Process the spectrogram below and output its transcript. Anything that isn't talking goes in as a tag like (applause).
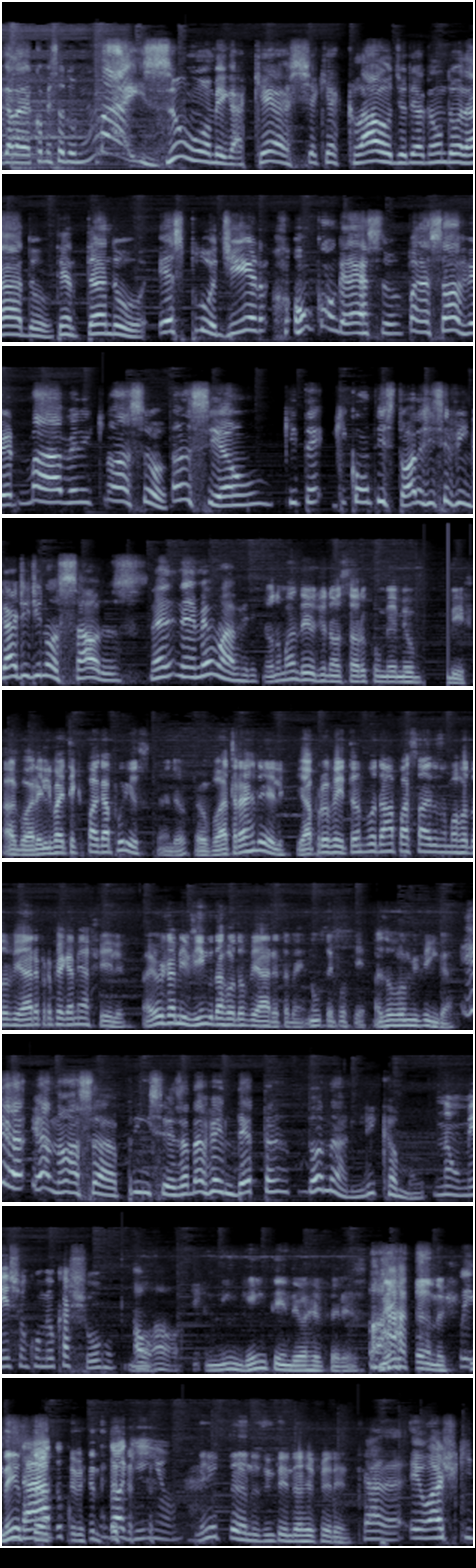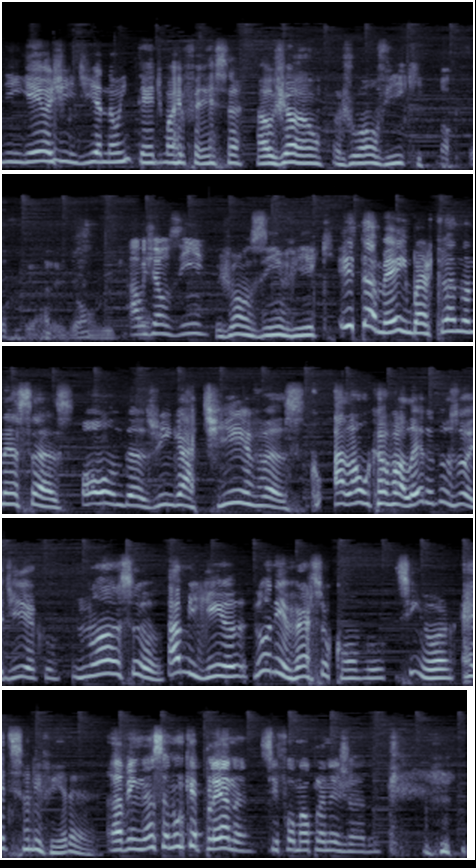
Aí, galera, começando mais um Omega Cast. Aqui é Cláudio Dragão Dourado, tentando explodir um congresso para só ver Maverick, nosso ancião que, tem, que conta histórias de se vingar de dinossauros. Né, né mesmo, Maverick? Eu não mandei o dinossauro comer meu bife. Agora ele vai ter que pagar por isso, entendeu? Eu vou atrás dele. E aproveitando, vou dar uma passada numa rodoviária pra pegar minha filha. Aí eu já me vingo da rodoviária também. Não sei porquê, mas eu vou me vingar. E a, e a nossa princesa da vendetta, Dona Licamon. Não mexam com o meu cachorro. Au, au. Ninguém entendeu a referência. Nem Ah, o Thanos. Nem o Cuidado Thanos. com o doguinho. Nem o Thanos entendeu a referência. Cara, eu acho que ninguém hoje em dia não entende uma referência ao João, ao João Vick, Nossa senhora, John Wick. Ao Joãozinho. o Joãozinho Vick. E também embarcando nessas ondas vingativas, ah lá um cavaleiro do Zodíaco, nosso amiguinho do Universo Combo, senhor Edson Oliveira. A vingança nunca é plena se for mal planejado. (laughs)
